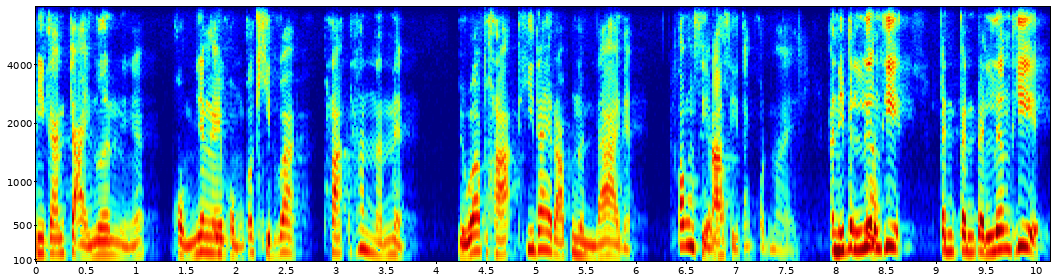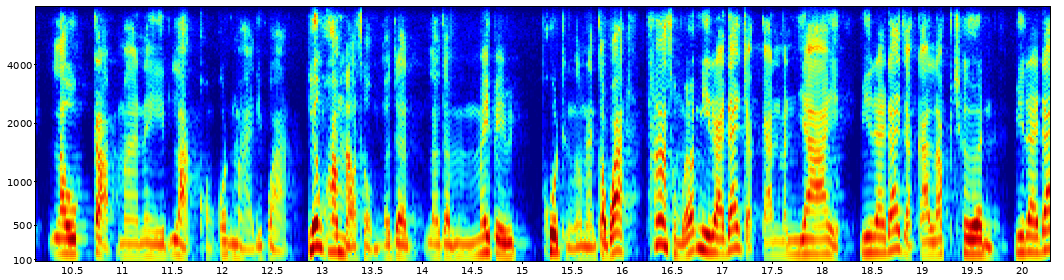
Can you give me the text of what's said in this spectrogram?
มีการจ่ายเงินอย่างเงี้ย ผมยังไงผมก็คิดว่าพระท่านนั้นเนี่ย หรือว่าพระที่ได้รับเงินได้เนี่ย ต้องเสียครับภาษีตามกฎหมาย อันนี้เป็นเรื่องที่เป็นเป็นเป็นเรื่องที่เรากลับมาในหลักของกฎหมายดีกว่า เรื่องความเหมาะสมเราจะเราจะไม่ไปพูดถึงตรงนั้น แต่ว่าถ้าสมมติว่ามีรายได้จากการบรรยาย มีรายได้จากการรับเชิญ มีรายได้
